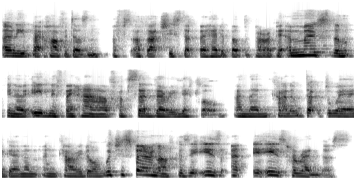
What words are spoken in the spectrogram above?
only about half a dozen have, have, actually stepped their head above the parapet. And most of them, you know, even if they have, have said very little and then kind of ducked away again and, and carried on, which is fair enough because it is it is horrendous.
